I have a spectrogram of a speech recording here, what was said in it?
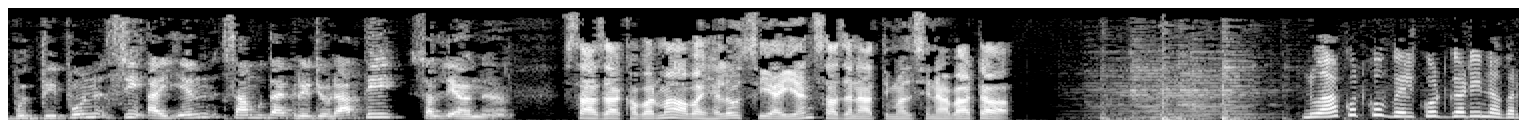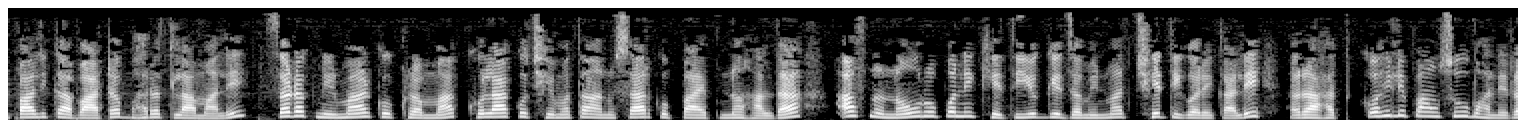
बुद्धिपुन सीआईएन सामुदायिक रेडियो राप्ती सल्यान। साझा खबरमा अब हेलो सीआईएन सजना तिमल सिन्हाबाट। नुवाकोटको बेलकोटगढ़ी नगरपालिकाबाट भरत लामाले सड़क निर्माणको क्रममा खोलाको क्षमता अनुसारको पाइप नहाल्दा आफ्नो नौ रोपने खेतीयोग्य जमीनमा क्षति गरेकाले राहत कहिले पाउँछु भनेर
